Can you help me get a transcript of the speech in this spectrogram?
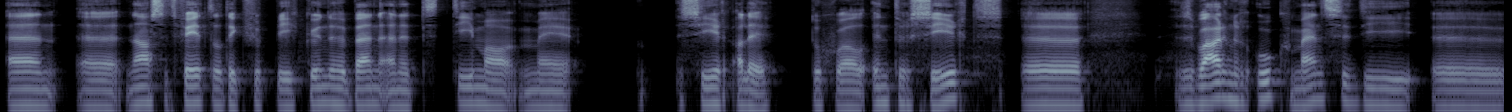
en uh, naast het feit dat ik verpleegkundige ben en het thema mij zeer, allez, toch wel interesseert, uh, waren er ook mensen die uh,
